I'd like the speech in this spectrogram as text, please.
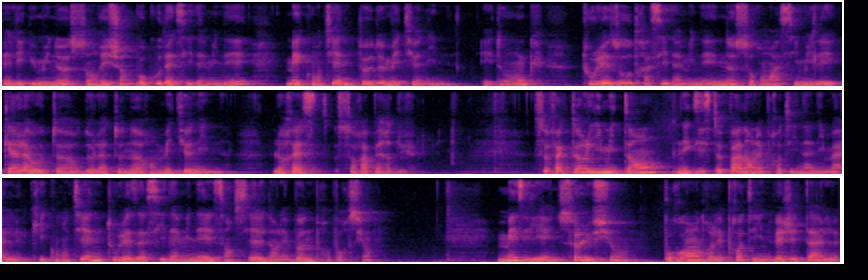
Les légumineuses sont riches en beaucoup d'acides aminés, mais contiennent peu de méthionine. Et donc, tous les autres acides aminés ne seront assimilés qu'à la hauteur de la teneur en méthionine. Le reste sera perdu. Ce facteur limitant n'existe pas dans les protéines animales qui contiennent tous les acides aminés essentiels dans les bonnes proportions. Mais il y a une solution pour rendre les protéines végétales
